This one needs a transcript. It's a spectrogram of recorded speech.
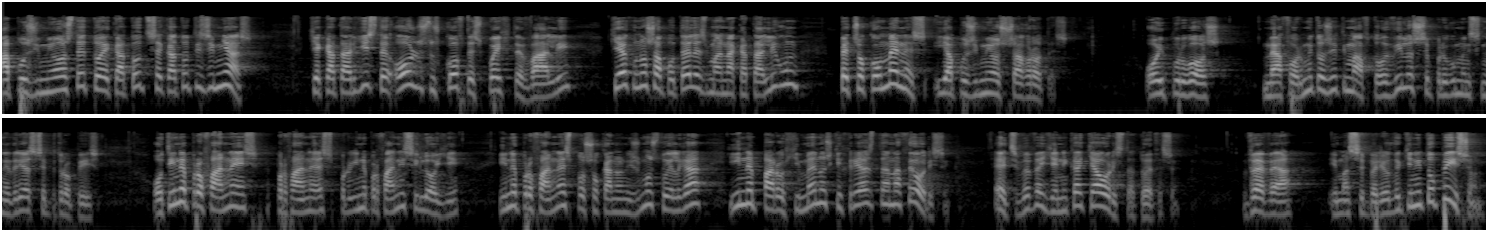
αποζημιώστε το 100% της ζημιάς και καταργήστε όλους τους κόφτες που έχετε βάλει και έχουν ως αποτέλεσμα να καταλήγουν πετσοκομμένες οι αποζημιώσεις στους αγρότες. Ο Υπουργός, με αφορμή το ζήτημα αυτό, δήλωσε σε προηγούμενη συνεδρία της Επιτροπής ότι είναι προφανές, προφανές, είναι προφανής οι λόγοι, είναι προφανές πως ο κανονισμός του ΕΛΓΑ είναι παροχημένος και χρειάζεται αναθεώρηση. Έτσι βέβαια γενικά και αόριστα το έθεσε. Βέβαια, είμαστε σε περίοδο κινητοποίησεων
